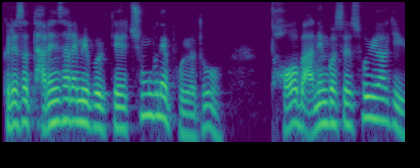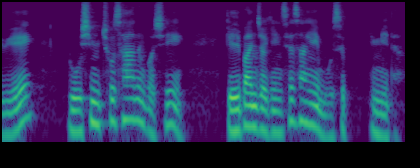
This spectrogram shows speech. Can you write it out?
그래서 다른 사람이 볼 때 충분해 보여도 더 많은 것을 소유하기 위해 노심초사하는 것이 일반적인 세상의 모습입니다.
